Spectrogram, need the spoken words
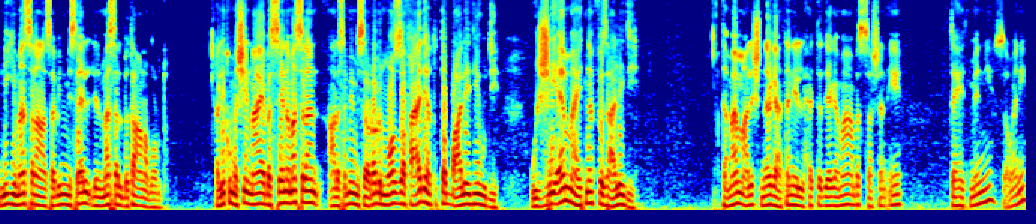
نيجي مثلا على سبيل المثال للمثل بتاعنا برضو. خليكم ماشيين معايا بس هنا مثلا على سبيل المثال راجل موظف عادي هتطبق عليه دي ودي وال GM هيتنفذ عليه دي. تمام؟ معلش نرجع تاني للحتة دي يا جماعة بس عشان إيه؟ تاهت مني. ثواني.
